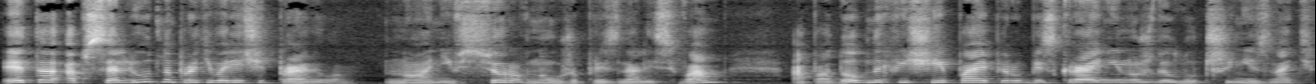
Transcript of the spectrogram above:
это абсолютно противоречит правилам, но они все равно уже признались вам, а подобных вещей Пайперу без крайней нужды лучше не знать.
